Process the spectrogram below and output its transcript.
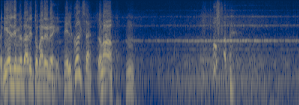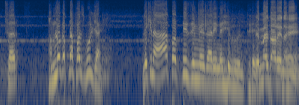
पर यह ज़िम्मेदारी तुम्हारी रही। बिल्कुल सर। सुनो। सर हम लोग अपना फ़र्ज़ भूल जाएँ, लेकिन आप अपनी ज़िम्मेदारी नहीं भूलते। ज़िम्मेदारी नहीं।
